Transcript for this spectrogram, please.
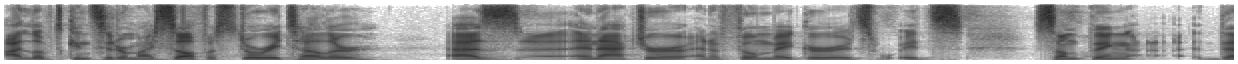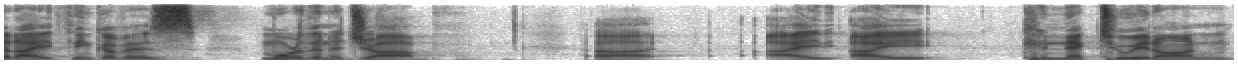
I love to consider myself a storyteller as an actor and a filmmaker. It's, it's something that I think of as more than a job. Uh, I, I connect to it on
